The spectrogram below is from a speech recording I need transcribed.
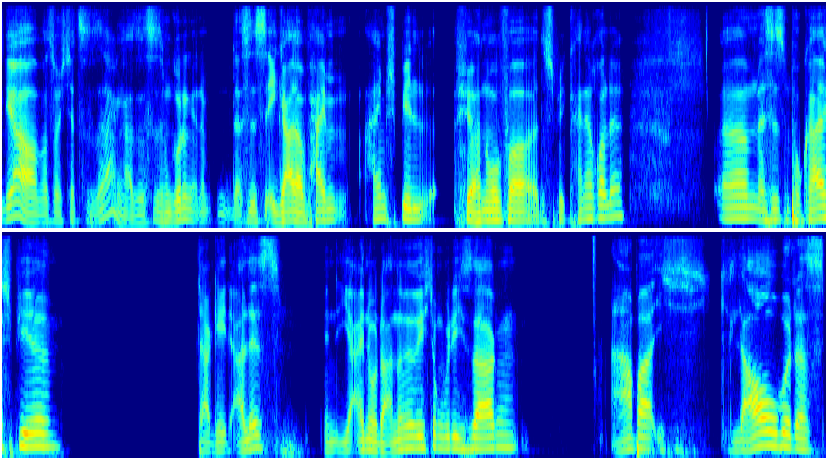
Ja, was soll ich dazu sagen? Also es ist im Grunde, das ist egal, ob Heim, Heimspiel für Hannover, das spielt keine Rolle. Ähm, es ist ein Pokalspiel. Da geht alles in die eine oder andere Richtung, würde ich sagen. Aber ich glaube, dass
